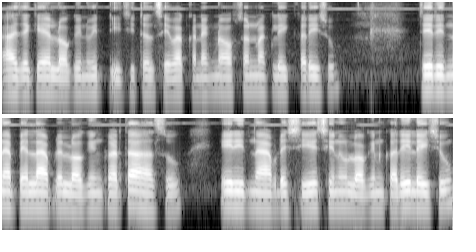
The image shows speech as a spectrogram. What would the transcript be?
આ જગ્યાએ લોગિન વિથ ડિજિટલ સેવા કનેક્ટના ઓપ્શનમાં ક્લિક કરીશું. જે રીતના પહેલાં આપણે લોગિન કરતા હશું, એ રીતના આપણે સીએસસીનું લોગિન કરી લઈશું.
